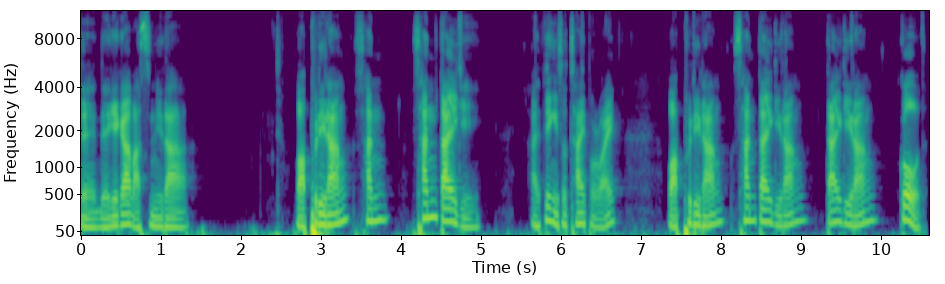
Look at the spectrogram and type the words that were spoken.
네, 네 개가 맞습니다. 와플이랑 산, 산딸기. I think it's a typo, right? 와플이랑 산딸기랑 딸기랑 꽃.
